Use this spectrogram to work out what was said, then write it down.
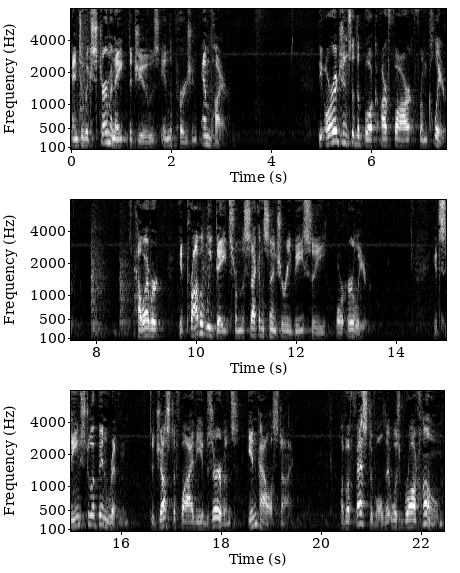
and to exterminate the Jews in the Persian Empire. The origins of the book are far from clear. However, it probably dates from the second century BC or earlier. It seems to have been written to justify the observance in Palestine of a festival that was brought home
